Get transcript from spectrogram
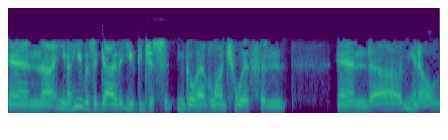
And, uh, you know, he was a guy that you could just sit and go have lunch with and, and, uh, you know,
